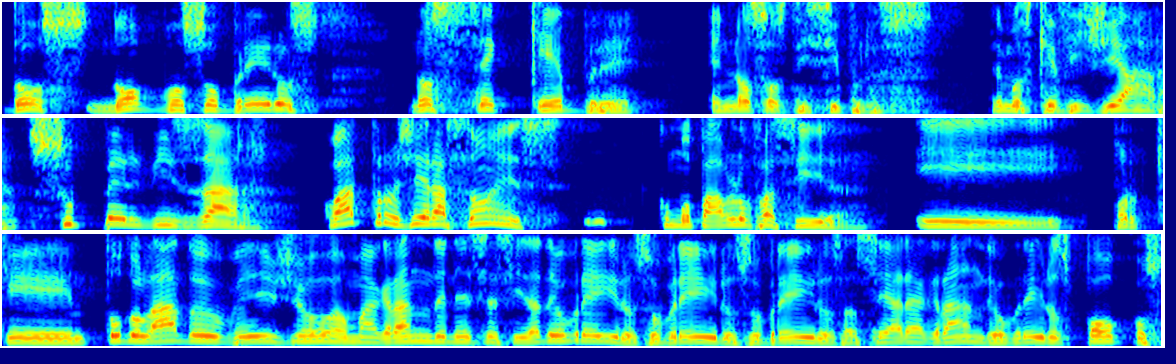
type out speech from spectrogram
dos novos obreiros não se quebre em nossos discípulos. Temos que vigiar, supervisar. Quatro gerações, como Paulo fazia. E porque em todo lado eu vejo uma grande necessidade de obreiros, obreiros, obreiros, a seara é grande, obreiros poucos.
